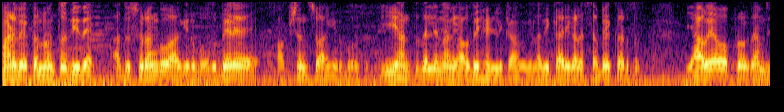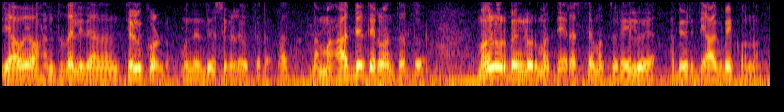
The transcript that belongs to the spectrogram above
ಮಾಡಬೇಕನ್ನುವಂಥದ್ದು ಇದೆ. ಅದು ಸುರಂಗವೂ ಆಗಿರ್ಬೋದು, ಬೇರೆ ಆಪ್ಷನ್ಸು ಆಗಿರ್ಬೋದು. ಈ ಹಂತದಲ್ಲಿ ನಾನು ಯಾವುದೂ ಹೇಳಲಿಕ್ಕೆ ಆಗೋದಿಲ್ಲ ಅಧಿಕಾರಿಗಳ ಸಭೆ ಕರೆದು ಯಾವ್ಯಾವ ಪ್ರೋಗ್ರಾಮ್ಸ್ ಯಾವ್ಯಾವ ಹಂತದಲ್ಲಿದೆ ಅನ್ನೋದನ್ನು ತಿಳ್ಕೊಂಡು ಮುಂದಿನ ದಿವಸಗಳಲ್ಲಿ ಉತ್ತರ. ನಮ್ಮ ಆದ್ಯತೆ ಇರುವಂಥದ್ದು ಮಂಗಳೂರು, ಬೆಂಗಳೂರು ಮಧ್ಯೆ ರಸ್ತೆ ಮತ್ತು ರೈಲ್ವೆ ಅಭಿವೃದ್ಧಿ ಆಗಬೇಕು ಅನ್ನೋದು.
